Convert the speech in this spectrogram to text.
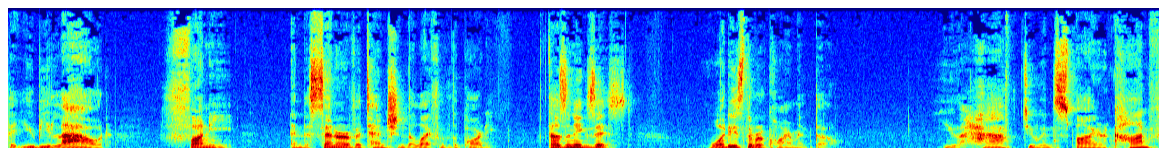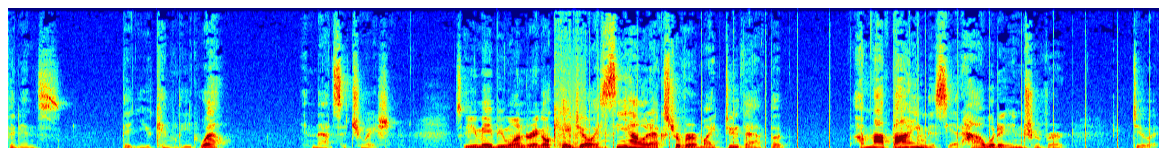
that you be loud, funny, and the center of attention, the life of the party. Doesn't exist. What is the requirement, though? You have to inspire confidence that you can lead well in that situation. So you may be wondering, okay, Joe, I see how an extrovert might do that, but I'm not buying this yet. How would an introvert do it?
